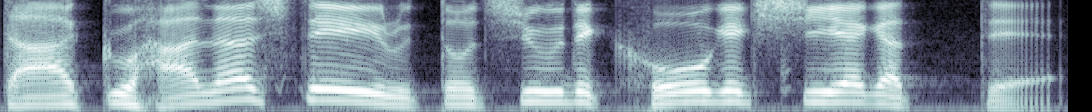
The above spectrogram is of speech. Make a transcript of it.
たく話している途中で攻撃しやがって。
